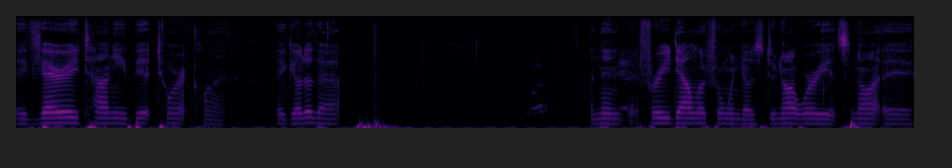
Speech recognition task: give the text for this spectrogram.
A very tiny BitTorrent client. Okay, go to that and then free download for Windows. Do not worry, it's not a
